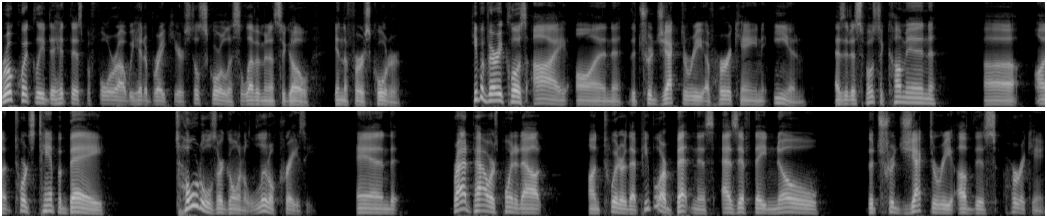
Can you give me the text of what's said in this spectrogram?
Real quickly to hit this before uh, we hit a break here. Still scoreless 11 minutes ago in the first quarter. Keep a very close eye on the trajectory of Hurricane Ian as it is supposed to come in uh, on, towards Tampa Bay. Totals are going a little crazy. And Brad Powers pointed out on Twitter that people are betting this as if they know the trajectory of this hurricane.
